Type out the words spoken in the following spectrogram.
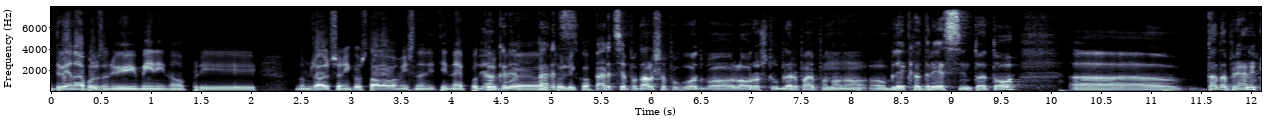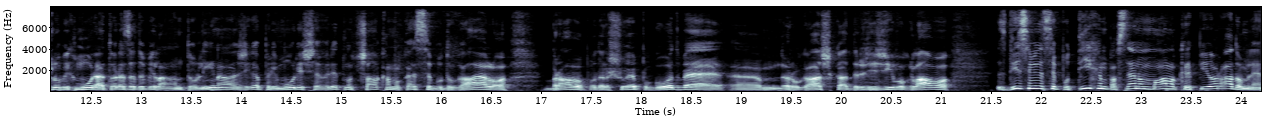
dve najbolj zanimivi imeni no, pri. Domžalčanih ostalo, pa mislim, da niti ne potrebujejo ja, toliko. Perc je podaljšal pogodbo, Lauro Štubler pa je ponovno oblekel dres in to je to. Uh, Tako da pri enih klubih Mura, torej zdaj dobila Antolina, žiga pri Muri, še verjetno čakamo, kaj se bo dogajalo. Bravo, podaljšuje pogodbe, um, rogaška drži živo glavo. Zdi se mi, da se potihem, pa vseeno malo krepijo radomlje.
